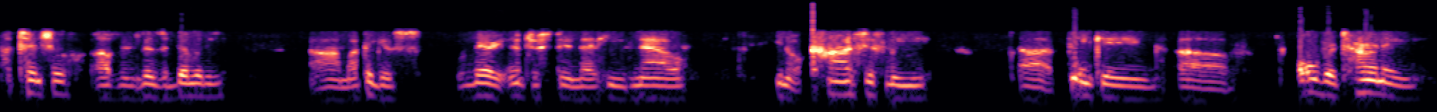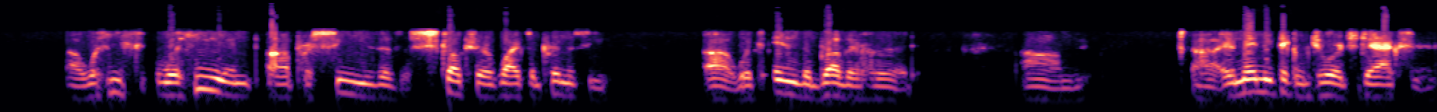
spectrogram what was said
potential of invisibility. Um, I think it's very interesting that he's now, you know, consciously uh, thinking of overturning uh, what he what he uh, perceives as a structure of white supremacy uh, within the brotherhood. Um, uh, it made me think of George Jackson.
